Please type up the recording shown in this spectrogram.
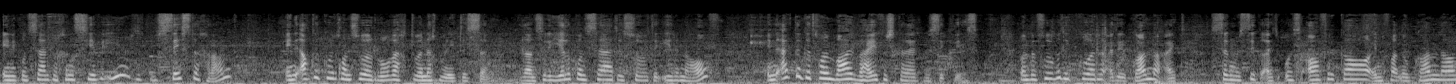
en die konsert begin 7:00, dit kos R60 en elke koor gaan so rowweg 20 minute sing. Dan so die hele konsert is so wat 'n uur en 'n half. En ek dink dit gaan baie baie verskeidenheid musiek wees. Want byvoorbeeld die koor uit Uganda uit sing musiek uit Oos-Afrika en van Uganda.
